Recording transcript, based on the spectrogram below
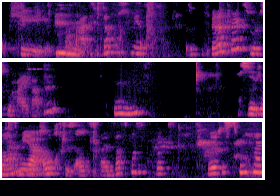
Okay. Also, da muss ich mir jetzt aufschreiben. Also, Bellatrix würdest du heiraten. Mhm. Achso, ich muss mir ja auch das aufschreiben. Was, muss, was würdest du nochmal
